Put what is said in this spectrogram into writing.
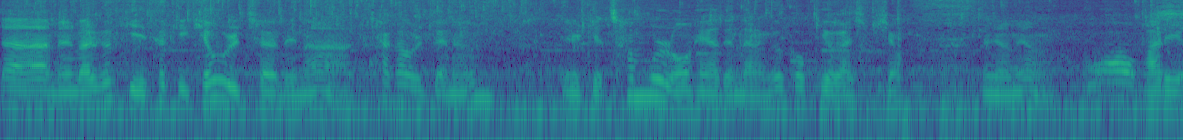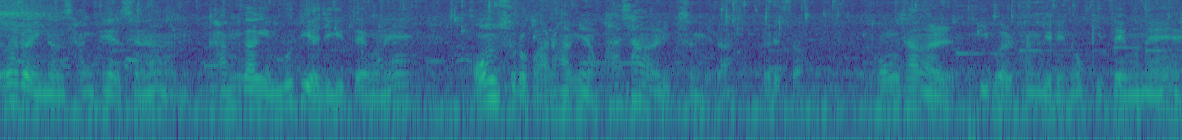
자, 맨발 걷기 특히 겨울철이나 차가울 때는 이렇게 찬물로 해야 된다는 거 꼭 기억하십시오. 왜냐하면 발이 얼어 있는 상태에서는 감각이 무뎌지기 때문에 온수로 발을 하면 화상을 입습니다. 그래서 동상을 입을 확률이 높기 때문에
